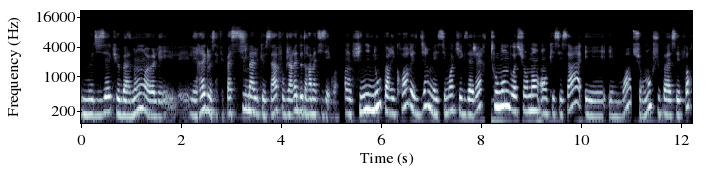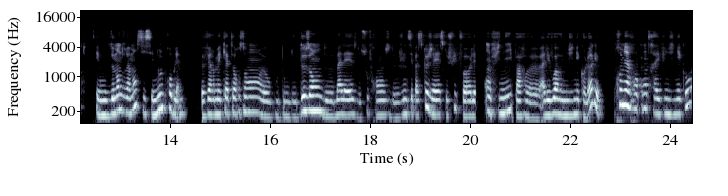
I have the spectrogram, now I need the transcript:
me disaient que bah non, euh, les, les- les règles, ça fait pas si mal que ça, faut que j'arrête de dramatiser, quoi. On finit, nous, par y croire et se dire, mais c'est moi qui exagère, tout le monde doit sûrement encaisser ça, et, et moi, sûrement que je suis pas assez forte, et on se demande vraiment si c'est nous le problème. Vers mes 14 ans, heu, au bout donc de 2 ans de malaise, de souffrance, de je ne sais pas ce que j'ai, est-ce que je suis folle? On finit par, heu, aller voir une gynécologue. Première rencontre avec une gynéco,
